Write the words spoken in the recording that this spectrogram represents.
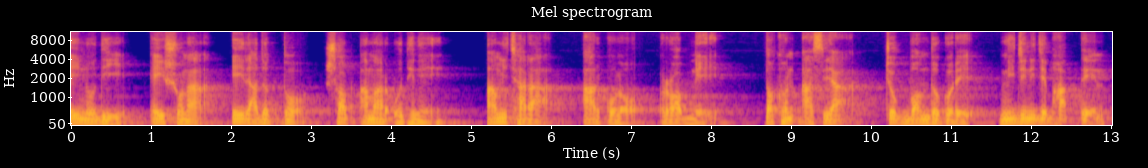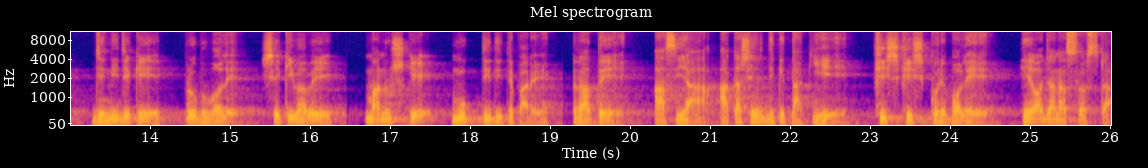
এই নদী, এই সোনা, এই রাজত্ব সব আমার অধীনে। আমি ছাড়া আর কোনো রব নেই। তখন আসিয়া চোখ বন্ধ করে নিজে নিজে ভাবতেন যে নিজেকে প্রভু বলে, সে কীভাবে মানুষকে মুক্তি দিতে পারে। রাতে আসিয়া আকাশের দিকে তাকিয়ে ফিস ফিস করে বলে, হে অজানা স্রষ্টা,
